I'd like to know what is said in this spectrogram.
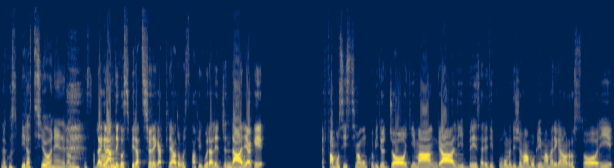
La cospirazione della contessa la Bathory. grande cospirazione che ha creato questa figura leggendaria che è famosissima comunque videogiochi, manga, libri, serie tv come dicevamo prima, American Horror Story,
